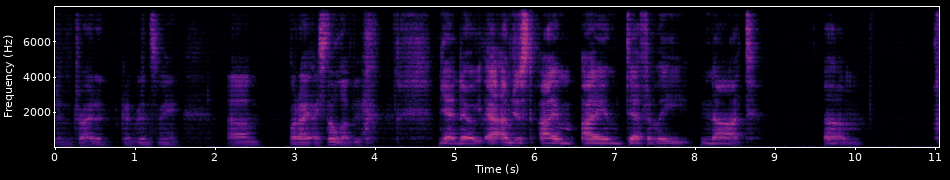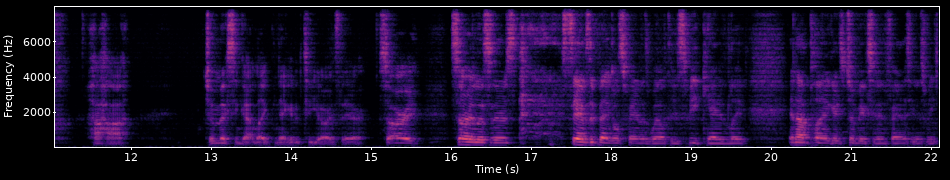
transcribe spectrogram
and try to convince me, um, but I, I still love you. Yeah, no, I'm just I'm I am definitely not, um, haha. Joe Mixon got like negative two yards there. Sorry, sorry, listeners. Sam's a Bengals fan as well, to speak candidly, and I'm playing against Joe Mixon in fantasy this week.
